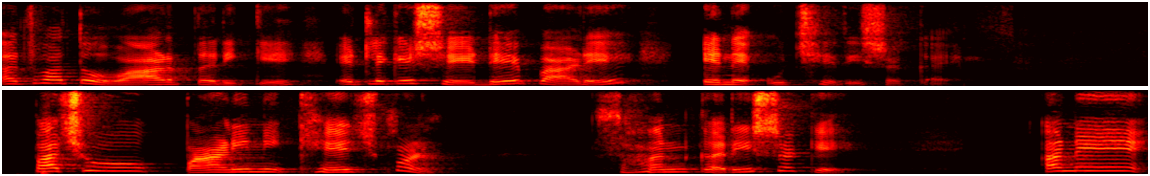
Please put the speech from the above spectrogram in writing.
અથવા તો વાળ તરીકે, એટલે કે શેઢે પાડે એને ઉછેરી શકાય. પાછું પાણીની ખેંચ પણ સહન કરી શકે. અને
